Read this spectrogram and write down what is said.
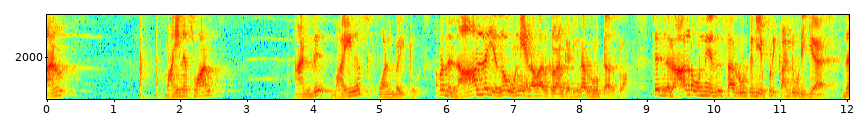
one minus one and minus one by two அப்புறம் இந்த நாலில் ஏதோ ஒன்று என்னவாக இருக்கலாம்னு கேட்டிங்கன்னா ரூட்டாக இருக்கலாம். சரி இந்த நாலில் ஒன்று எது சார் ரூட்டுன்னு எப்படி கண்டுபிடிக்க? இந்த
